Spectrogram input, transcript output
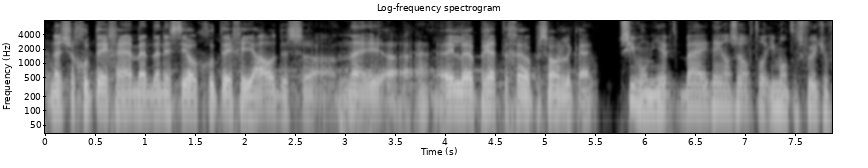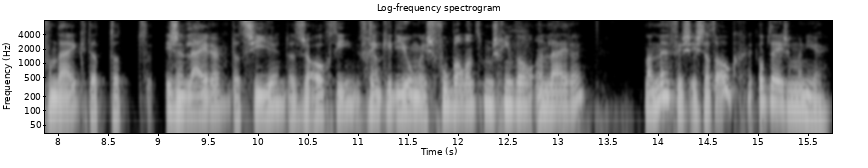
En als je goed tegen hem bent, dan is hij ook goed tegen jou. Dus eh, nee, eh, hele prettige persoonlijkheid. Simon, je hebt bij Nederland elftal iemand als Virgil van Dijk. Dat, dat is een leider, dat zie je, dat is oogt hij. Frenkie de Jong is voetballend misschien wel een leider. Maar Memphis is dat ook op deze manier.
